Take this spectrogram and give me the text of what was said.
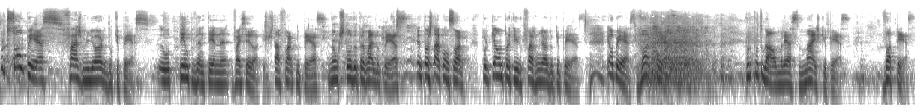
porque só o PS faz melhor do que o PS. O tempo de antena vai ser ótimo. Está farto do PS, não gostou do trabalho do PS, então está com sorte porque há um partido que faz melhor do que o PS. É o PS. Vote PS. Porque Portugal merece mais que o PS. Vote PS.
